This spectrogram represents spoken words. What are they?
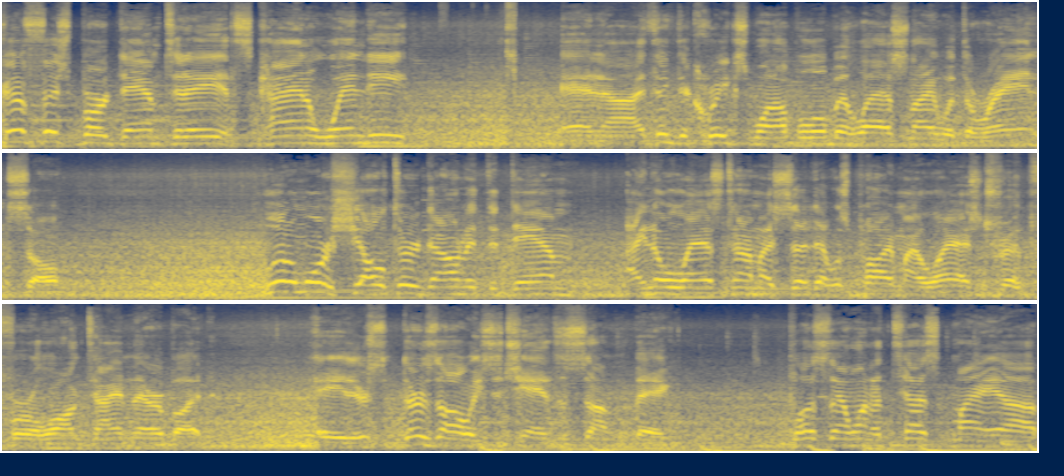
Gonna fish Burt Dam today. It's kind of windy, and uh, I think the creeks went up a little bit last night with the rain, so a little more shelter down at the dam I know last time I said that was probably my last trip for a long time there, but hey, there's there's always a chance of something big. Plus, I want to test my uh,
